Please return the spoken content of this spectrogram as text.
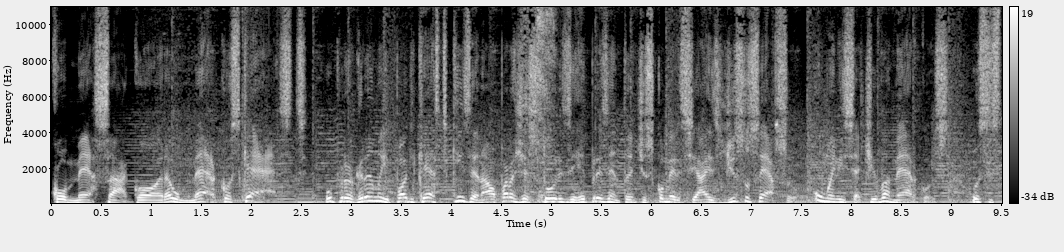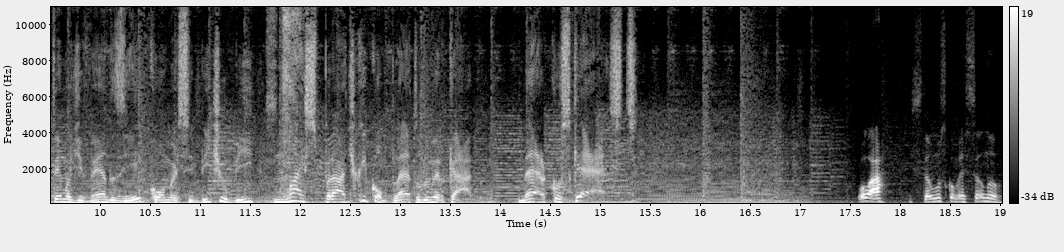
Começa agora o Mercoscast, o programa e podcast quinzenal para gestores e representantes comerciais de sucesso. Uma iniciativa Mercos, o sistema de vendas e e-commerce B2B mais prático e completo do mercado. Mercoscast. Olá, estamos começando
